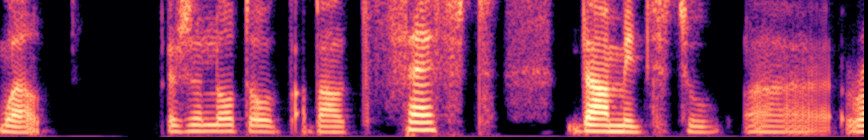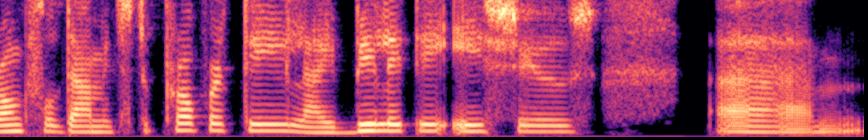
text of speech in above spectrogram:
well, there's a lot of about theft, damage to uh, wrongful damage to property, liability issues. Um,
